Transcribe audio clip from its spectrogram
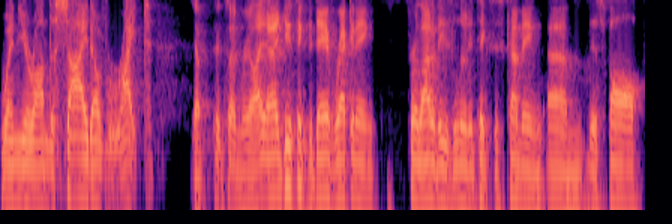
when you're on the side of right. Yep, it's unreal. I, I do think the day of reckoning for a lot of these lunatics is coming um, this fall.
